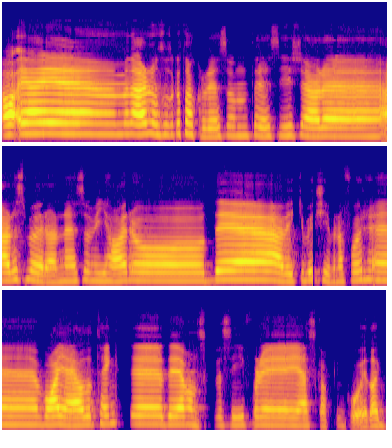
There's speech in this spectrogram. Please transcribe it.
ja, jeg, Men er det noen som skal takle det, som Therese sier, så er det, er det, smørerne som vi har. Og det er vi ikke bekymra for. Eh, hva jeg hadde tenkt, det, det, er vanskelig å si, for jeg skal ikke gå i dag.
